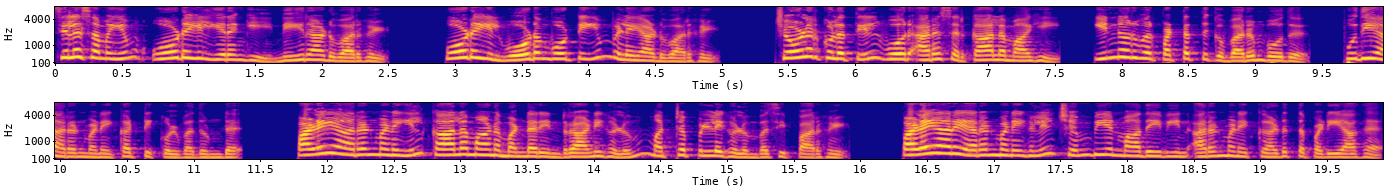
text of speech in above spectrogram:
சில சமயம் ஓடையில் இறங்கி நீராடுவார்கள். ஓடையில் ஓடம்போட்டியும் விளையாடுவார்கள். சோழர் குலத்தில் ஓர் அரசர் காலமாகி இன்னொருவர் பட்டத்துக்கு வரும்போது புதிய அரண்மனை கட்டிக்கொள்வதுண்டு. பழைய அரண்மனையில் காலமான மன்னரின் ராணிகளும் மற்ற பிள்ளைகளும் வசிப்பார்கள். பழையாறை அரண்மனைகளில் செம்பியன் மாதேவியின் அரண்மனைக்கு அடுத்தபடியாக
